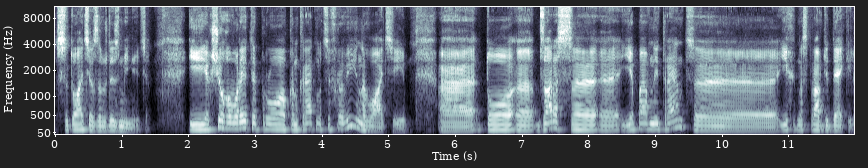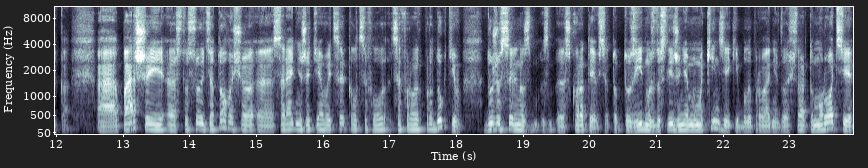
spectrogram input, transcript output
ситуація завжди змінюється. І якщо говорити про конкретно цифрові інновації, е, то е, зараз е, е, є певний тренд, е, їх насправді декілька. Е, Перший е, стосується того, що е, середній життєвий цикл цифро- цифрових продуктів дуже сильно е, скоротився. Тобто, згідно з дослідженнями McKinsey, які були проведені в 2024 році,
